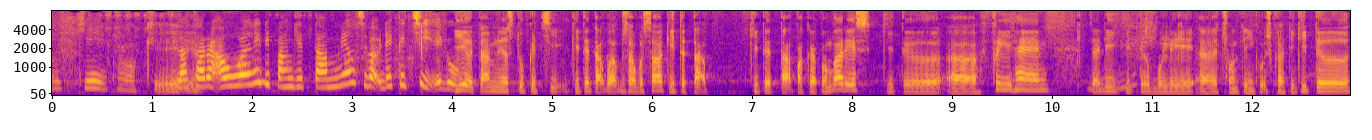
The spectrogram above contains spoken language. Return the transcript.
Okey. Okey. Lakaran awal ni dipanggil thumbnail sebab dia kecil je. Ya, thumbnails tu kecil. Kita tak buat besar-besar, kita tak kita tak pakai pembaris, kita uh, freehand. Jadi mm-hmm. kita boleh uh, conteng ikut suka hati kita.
